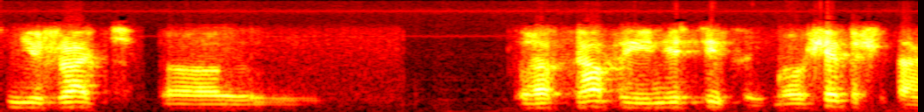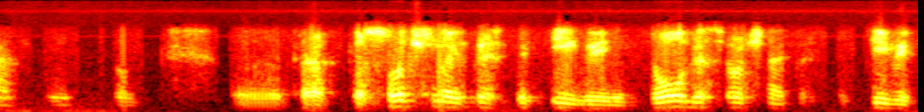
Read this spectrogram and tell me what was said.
снижать э, растраты и инвестиции. Мы вообще это считаем, что э, в краткосрочной перспективе в долгосрочной перспективе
